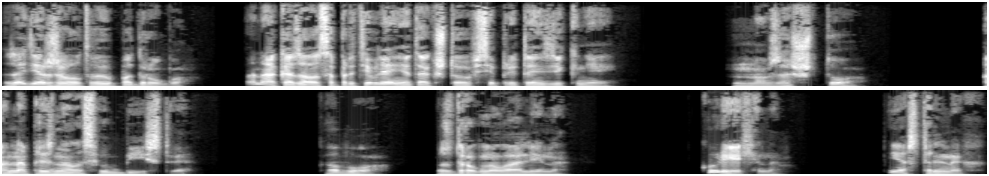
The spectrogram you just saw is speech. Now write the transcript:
Задерживал твою подругу. Она оказала сопротивление, так что все претензии к ней. Но за что? Она призналась в убийстве. Кого? Вздрогнула Алина. Курехина. И остальных,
